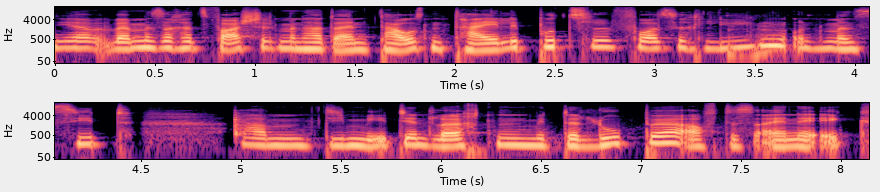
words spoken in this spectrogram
Ja, wenn man sich jetzt vorstellt, man hat ein 1000 Teile Putzel vor sich liegen mhm. und man sieht ähm, die Medien leuchten mit der Lupe auf das eine Eck,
